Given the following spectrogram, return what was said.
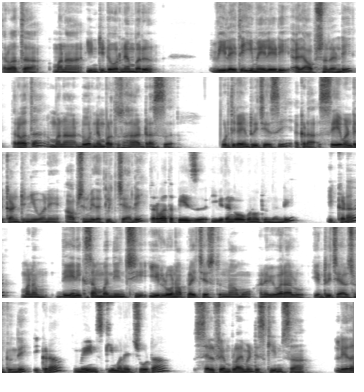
తర్వాత మన ఇంటి డోర్ నెంబరు వీలైతే ఈమెయిల్ ఐడి అది ఆప్షనల్ అండి. తర్వాత మన డోర్ నెంబర్తో సహా అడ్రస్ పూర్తిగా ఎంట్రీ చేసి అక్కడ సేవ్ అండ్ కంటిన్యూ అనే ఆప్షన్ మీద క్లిక్ చేయాలి. తర్వాత పేజ్ ఈ విధంగా ఓపెన్ అవుతుందండి. ఇక్కడ మనం దేనికి సంబంధించి ఈ లోన్ అప్లై చేస్తున్నాము అనే వివరాలు ఎంట్రీ చేయాల్సి ఉంటుంది. ఇక్కడ మెయిన్ స్కీమ్ అనే చోట సెల్ఫ్ ఎంప్లాయ్మెంట్ స్కీమ్సా లేదా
